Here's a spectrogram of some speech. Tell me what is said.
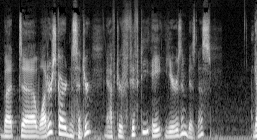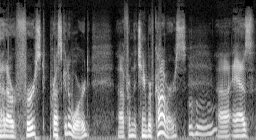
But uh, Waters Garden Center, after 58 years in business, got our first Prescott Award uh, from the Chamber of Commerce uh, as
